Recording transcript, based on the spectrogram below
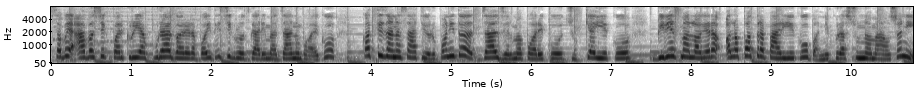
सबै आवश्यक प्रक्रिया पुरा गरेर वैदेशिक रोजगारीमा जानु भएको कतिजना साथीहरू पनि त जाल झेलमा परेको झुक्क्याइएको विदेशमा लगेर अलपत्र पारिएको भन्ने कुरा सुन्नमा आउँछ नि।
